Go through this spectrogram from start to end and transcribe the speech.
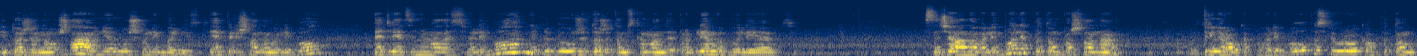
и тоже она ушла, а у нее муж волейболист. Я перешла на волейбол, пять лет занималась волейболом, и как бы уже тоже там с командой проблемы были. Я сначала на волейболе, потом пошла на тренировка по волейболу после уроков, потом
